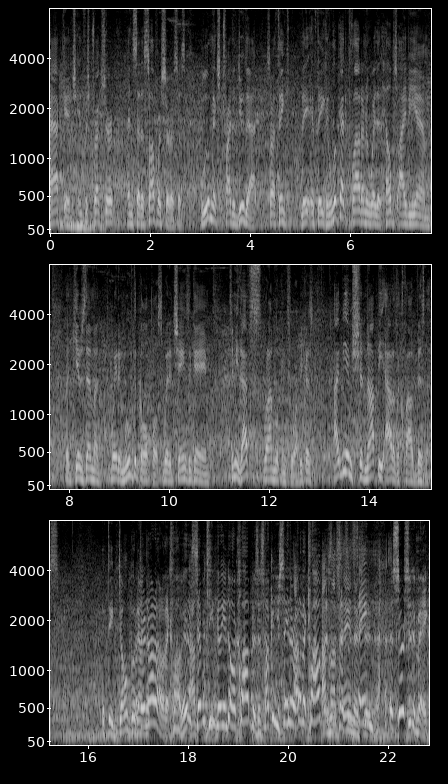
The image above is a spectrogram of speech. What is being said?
package, infrastructure, and set of software services. Bluemix tried to do that, so I think they, if they can look at cloud in a way that helps IBM, that gives them a way to move the goalposts, a way to change the game, to me that's what I'm looking for, because IBM should not be out of the cloud business. If they don't go But down they're the- not out of the cloud. It's a $17 billion cloud business. How can you say they're out of the cloud I'm business? not saying That's they insane assertion to make.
